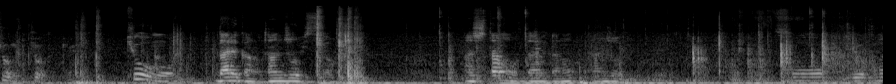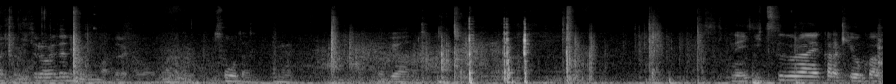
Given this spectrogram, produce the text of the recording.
今日今日だっう今日も誰かの誕生日っすよ。明日も誰かの誕生日そういう話をしてる間にも今誰かが生まれてるそうだよけね。いやねいつぐらいから記憶ある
